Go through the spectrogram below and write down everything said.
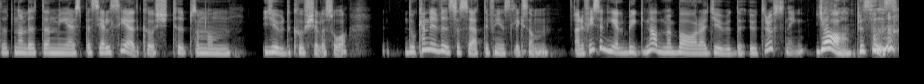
typ någon liten mer specialiserad kurs, typ som någon ljudkurs eller så. Då kan det visa sig att det finns liksom Ja, det finns en hel byggnad med bara ljudutrustning. Ja, precis.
